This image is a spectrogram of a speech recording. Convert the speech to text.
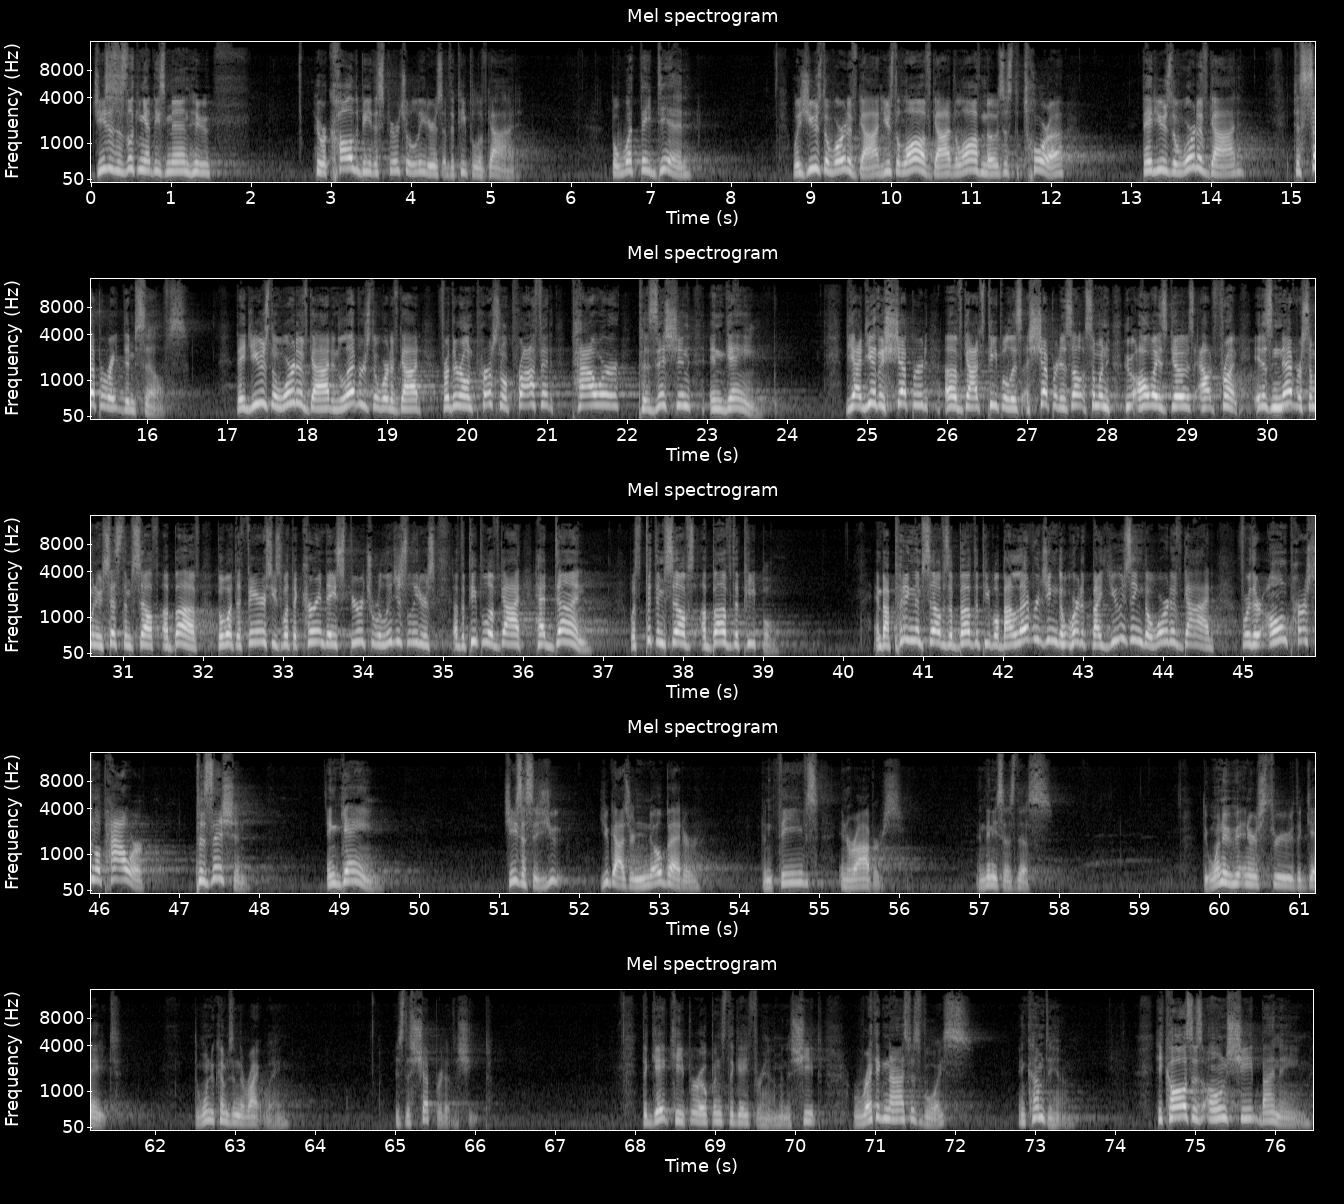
Jesus is looking at these men who, who are called to be the spiritual leaders of the people of God. But what they did was use the Word of God, use the law of God, the law of Moses, the Torah. They'd use the Word of God to separate themselves. They'd use the Word of God and leverage the Word of God for their own personal profit, power, position, and gain. The idea of a shepherd of God's people is a shepherd is someone who always goes out front. It is never someone who sets themselves above. But what the Pharisees, what the current day spiritual religious leaders of the people of God had done was put themselves above the people. And by putting themselves above the people, by leveraging the word, of, by using the word of God for their own personal power, position, and gain, Jesus says, You, you guys are no better than thieves and robbers. And then he says this The one who enters through the gate, the one who comes in the right way, is the shepherd of the sheep. The gatekeeper opens the gate for him, and the sheep recognize his voice and come to him. He calls his own sheep by name,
